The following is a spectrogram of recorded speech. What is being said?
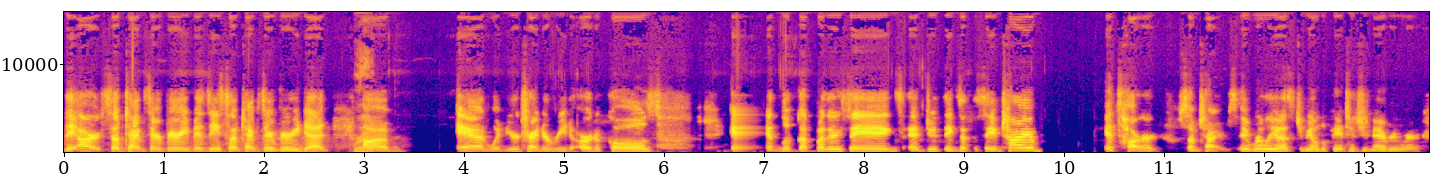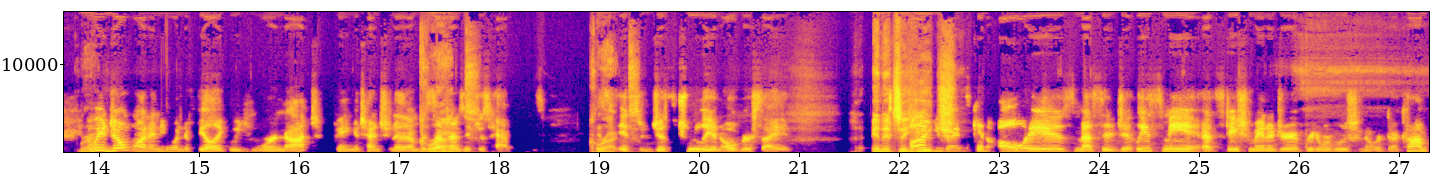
They are. Sometimes they're very busy. Sometimes they're very dead. right? Um, and when you're trying to read articles and, and look up other things and do things at the same time, it's hard sometimes. It really is to be able to pay attention to everywhere. Right. And we don't want anyone to feel like we we're not paying attention to them, but sometimes it just happens. It's- Correct. It's, just truly an oversight. And it's a but huge. you guys can always message at least me at station manager at freedomrevolutionnetwork.com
